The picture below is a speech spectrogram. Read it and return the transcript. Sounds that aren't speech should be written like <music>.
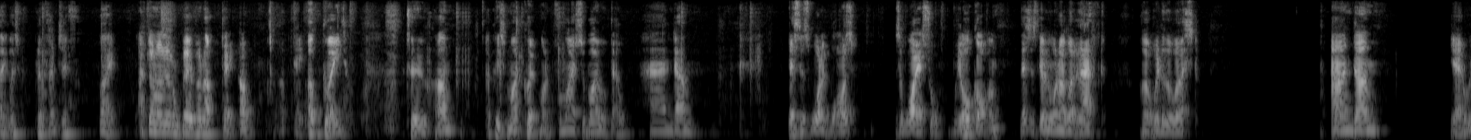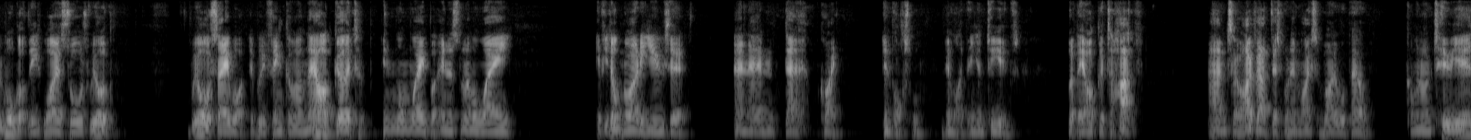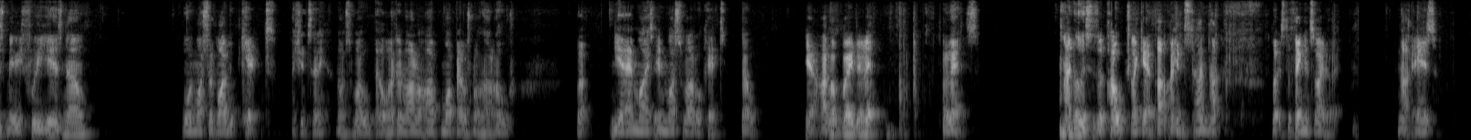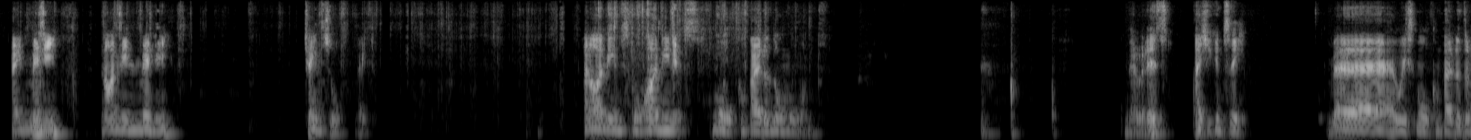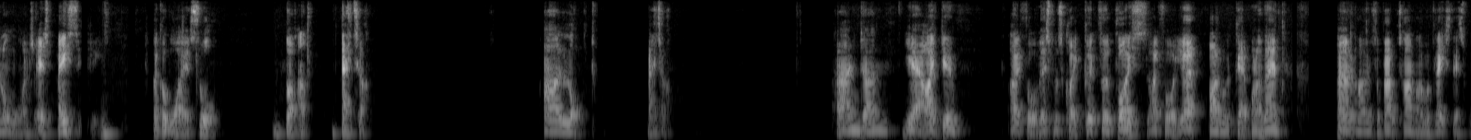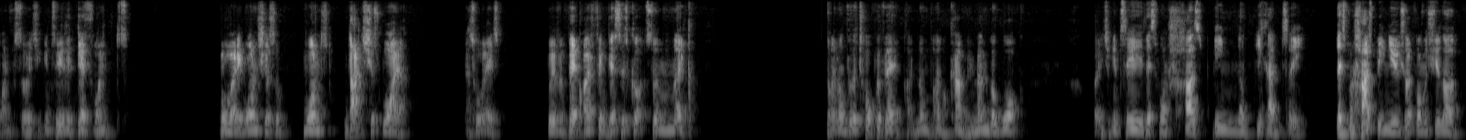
Hi guys, Blue Offensive. Right, I've done a little bit of an update, up, update, upgrade to um a piece of my equipment for my survival belt, and um this is what it was. It's a wire saw. We all got them. This is the only one I got left. I got rid of the rest, and um yeah, we've all got these wire saws. We all we all say what we think of them. They are good in one way, but in another way, if you don't know how to use it, and then they're quite impossible, in my opinion, to use. But they are good to have. And so I've had this one in my survival belt coming on two years, maybe three years now. Or in my survival kit, I should say, not survival belt. I don't know, my belt's not that old. But yeah, in my in my survival kit. So yeah, I've upgraded it to this. I know this is a pouch, I get that, I understand that, but it's the thing inside of it. And that is a mini, and I mean mini, chainsaw blade. And I mean small, I mean it's small compared to normal ones. There it is, as you can see. Very small compared to the normal ones. It's basically like a wire saw, but better. A lot better and um, yeah, I do. I thought this was quite good for the price. I thought, yeah, I would get one of them, and it was about time I replaced this one. So as you can see, the difference already. One's just a one. That's just wire. That's what it is. With a bit, I think this has got some like something over the top of it. I don't, I can't remember what. But as you can see, this one has been. No, you can't see. This one has been used. I promise you that.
